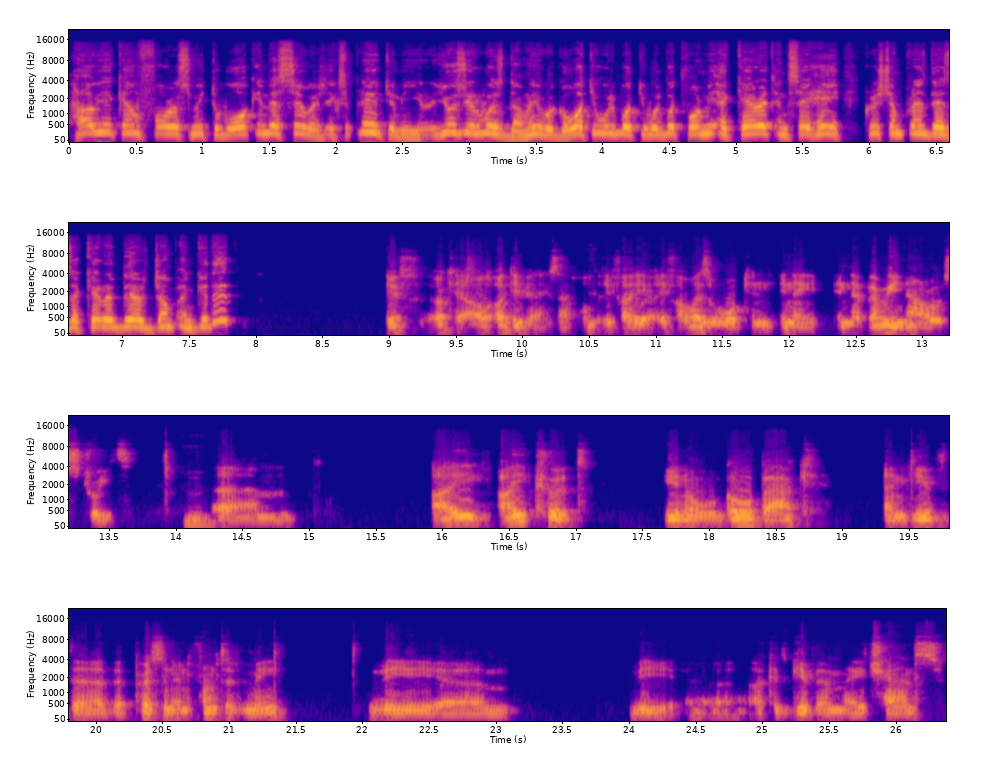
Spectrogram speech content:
How you can force me to walk in the sewage? Explain to me. Use your wisdom. Here we go. What you will put? You will put for me a carrot and say, "Hey, Christian Prince, there's a carrot there. Jump and get it." If okay, I'll, I'll give you an example. If I if I was walking in a in a very narrow street, Hmm. um, I I could, you know, go back and give the the person in front of me the um, the uh, I could give him a chance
